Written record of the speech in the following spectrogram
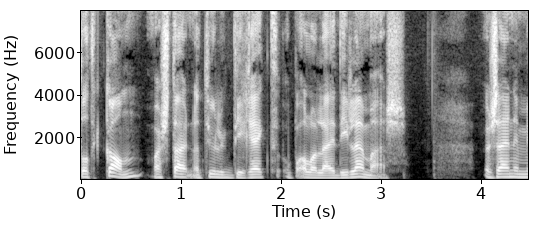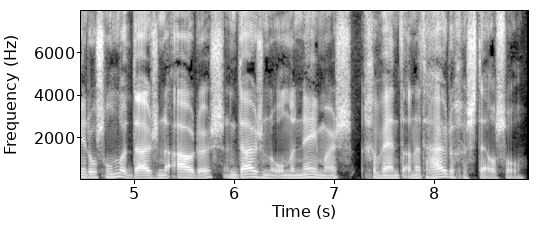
Dat kan, maar stuit natuurlijk direct op allerlei dilemma's. Er zijn inmiddels honderdduizenden ouders en duizenden ondernemers gewend aan het huidige stelsel.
